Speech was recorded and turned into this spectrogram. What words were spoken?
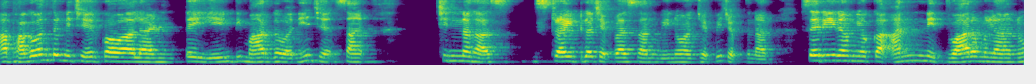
ఆ భగవంతుణ్ణి చేరుకోవాలంటే ఏంటి మార్గం అని చిన్నగా స్ట్రైట్గా చెప్పేస్తాను విను అని చెప్పి చెప్తున్నారు. శరీరం యొక్క అన్ని ద్వారములను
